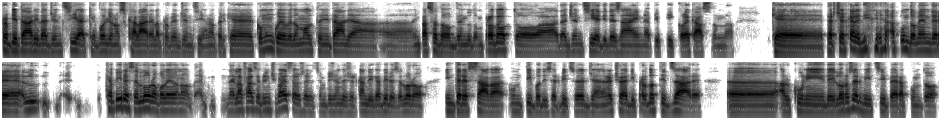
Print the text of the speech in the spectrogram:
proprietari d'agenzia che vogliono scalare la propria agenzia, no? perché comunque io vedo molto in Italia, uh, in passato ho venduto un prodotto ad agenzie di design più piccole, custom, che per cercare di appunto vendere capire se loro volevano, eh, nella fase principale stavo semplicemente cercando di capire se loro interessava un tipo di servizio del genere, cioè di prodottizzare eh, alcuni dei loro servizi per appunto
